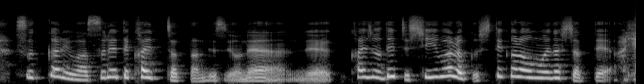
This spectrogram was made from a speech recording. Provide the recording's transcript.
すっかり忘れて帰っちゃったんですよね。で、会場出てしばらくしてから思い出しちゃって、ありゃ、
